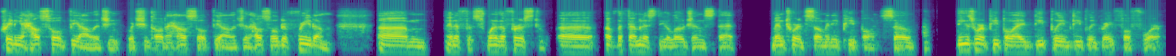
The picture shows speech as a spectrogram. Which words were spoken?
creating a household theology, which she called a household theology, the household of freedom. Um, and if it's one of the first uh, of the feminist theologians that mentored so many people. So these were people I deeply, deeply grateful for.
